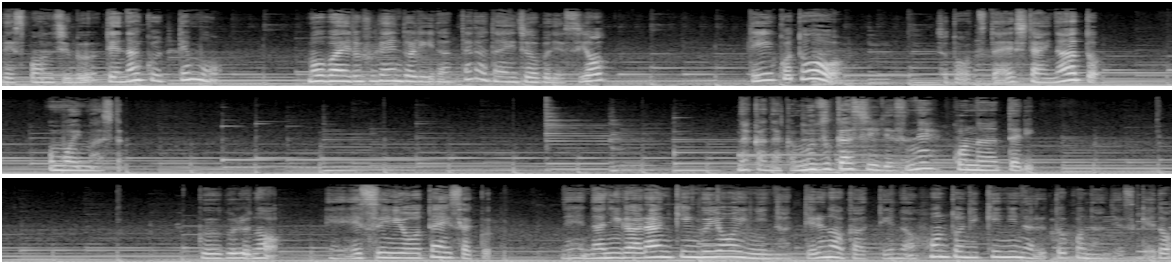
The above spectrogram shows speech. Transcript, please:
レスポンシブでなくってもモバイルフレンドリーだったら大丈夫ですよっていうことをちょっとお伝えしたいなと思いました。なかなか難しいですねこの辺り。Google の、SEO 対策、ね、何がランキング要因になってるのかっていうのは本当に気になるとこなんですけど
